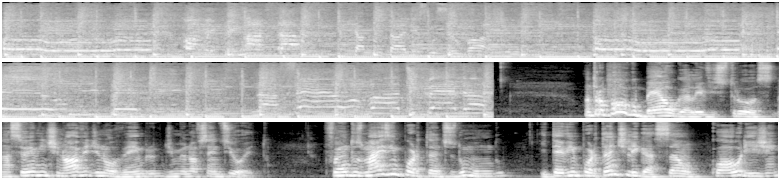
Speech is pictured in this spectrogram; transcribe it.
Oh, oh, oh, homem primata, capitalismo selvagem. Oh, oh, oh, eu me perdi na selva de pedra. O antropólogo belga Lévi-Strauss nasceu em 29 de novembro de 1908. Foi um dos mais importantes do mundo e teve importante ligação com a origem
